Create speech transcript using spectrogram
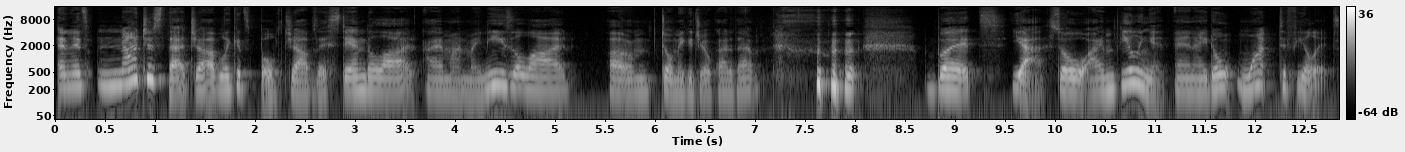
and it's not just that job, like, it's both jobs. I stand a lot, I'm on my knees a lot. Um, don't make a joke out of that. but yeah, so I'm feeling it and I don't want to feel it.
